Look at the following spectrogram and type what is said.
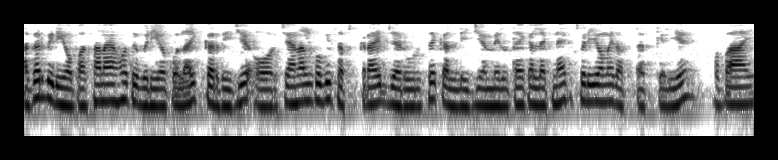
अगर वीडियो पसंद आया हो तो वीडियो को लाइक कर दीजिए और चैनल को भी सब्सक्राइब ज़रूर से कर लीजिए। मिलते हैं कल एक नेक्स्ट वीडियो में, तब तक के लिए बाय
